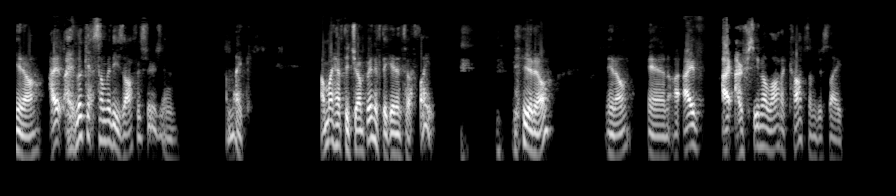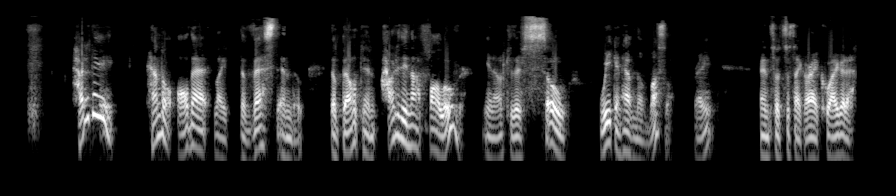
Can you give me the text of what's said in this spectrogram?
You know, I, I look at some of these officers and I'm like, I might have to jump in if they get into a fight, you know, you know, and I, I've, I, have i have seen a lot of cops. I'm just like, how do they handle all that, like the vest and the, the belt and how do they not fall over? You know, cause they're so weak and have no muscle, right? And so it's just like, all right, cool. I gotta,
